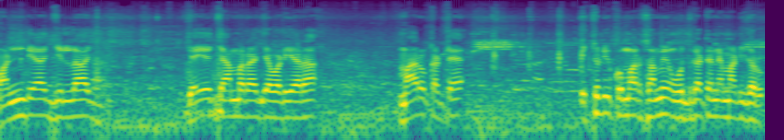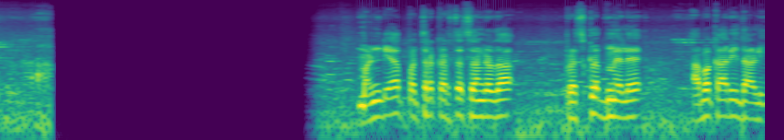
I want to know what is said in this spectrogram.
ಮಂಡ್ಯ ಜಿಲ್ಲಾ ಜಯಚಾಮರಾಜ ಒಡೆಯರ ಮಾರುಕಟ್ಟೆ ಎಚ್ ಡಿ ಕುಮಾರಸ್ವಾಮಿ ಉದ್ಘಾಟನೆ ಮಾಡಿದರು. ಮಂಡ್ಯ ಪತ್ರಕರ್ತ ಸಂಘದ ಪ್ರೆಸ್ ಕ್ಲಬ್ ಮೇಲೆ ಅಬಕಾರಿ ದಾಳಿ.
